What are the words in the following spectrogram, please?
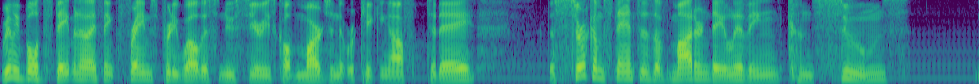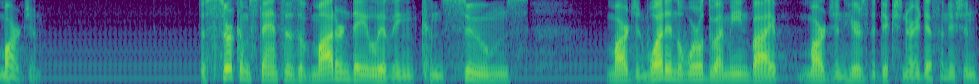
Really bold statement that I think frames pretty well this new series called Margin that we're kicking off today. The circumstances of modern day living consumes margin. The circumstances of modern day living consumes margin. What in the world do I mean by margin? Here's the dictionary definition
